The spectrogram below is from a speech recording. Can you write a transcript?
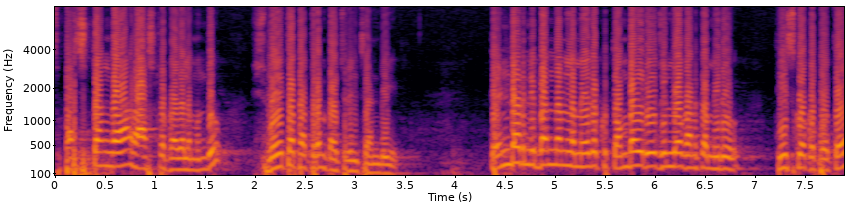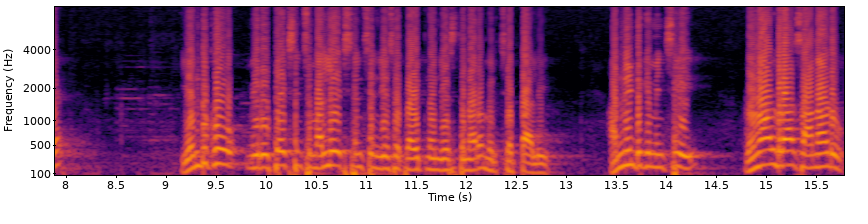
స్పష్టంగా రాష్ట్ర ప్రజల ముందు శ్వేతపత్రం ప్రచురించండి. టెండర్ నిబంధనల మీదకు తొంభై రోజుల్లో కనుక మీరు తీసుకోకపోతే ఎందుకు మీరు ఉపేక్షించి మళ్ళీ ఎక్స్టెన్షన్ చేసే ప్రయత్నం చేస్తున్నారో మీరు చెప్పాలి. అన్నింటికి మించి రొనాల్డ్ రాస్ ఆనాడు.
